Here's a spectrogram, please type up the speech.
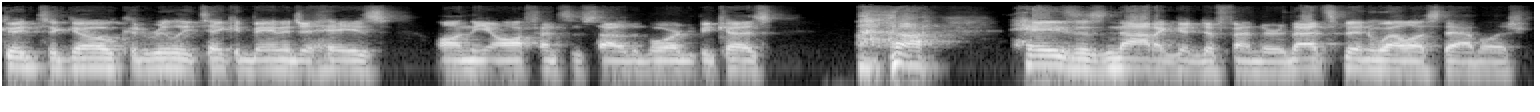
good to go could really take advantage of Hayes on the offensive side of the board because Hayes is not a good defender. That's been well established.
